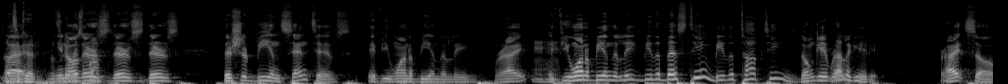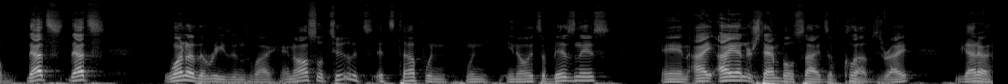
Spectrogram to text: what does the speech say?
that's a good. That's you know, good there's there's there's there should be incentives if you want to be in the league, right? Mhm. If you want to be in the league, be the best team, be the top teams. Don't get relegated, right? So that's that's one of the reasons why. And also too, it's it's tough when when you know it's a business, and I I understand both sides of clubs, right? You gotta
